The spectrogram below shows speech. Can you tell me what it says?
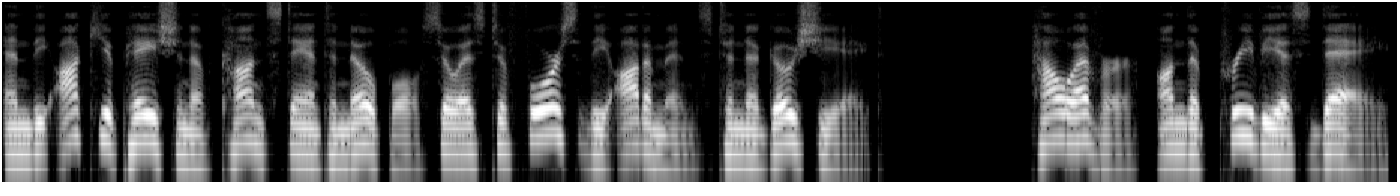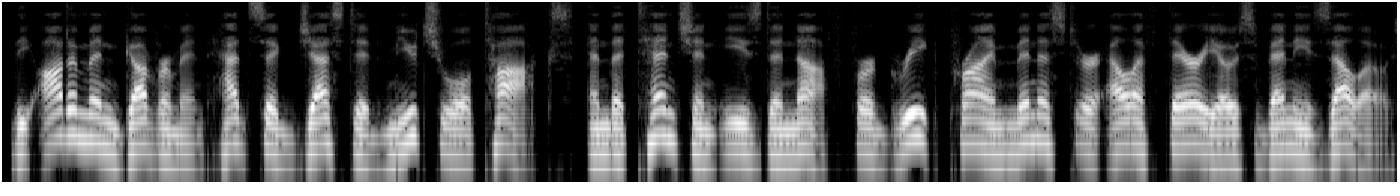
and the occupation of Constantinople so as to force the Ottomans to negotiate. However, on the previous day, the Ottoman government had suggested mutual talks, and the tension eased enough for Greek Prime Minister Eleftherios Venizelos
